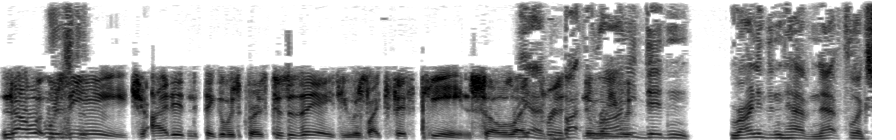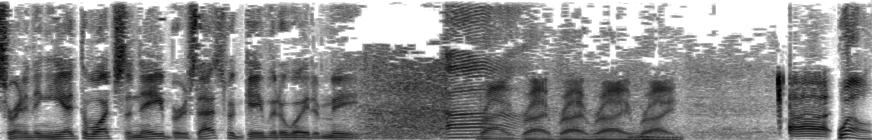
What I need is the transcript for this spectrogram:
No, it was Here's the age. I didn't think it was Chris because of the age. He was like 15. So, like, yeah, Chris but Ronnie was. didn't. Ronnie didn't have Netflix or anything. He had to watch The Neighbors. That's what gave it away to me. right, right, right, right, right. Uh, Well,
